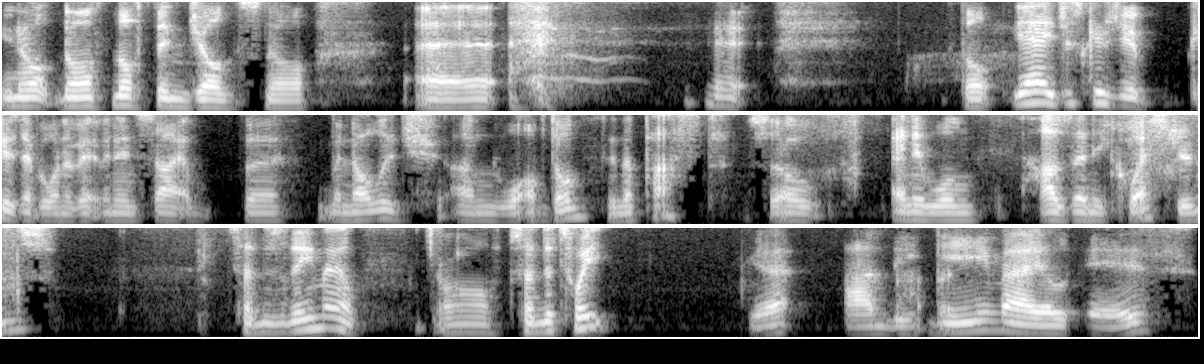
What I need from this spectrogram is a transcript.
you know, no, nothing Jon Snow. Uh, but yeah, it just gives you gives everyone a bit of an insight of uh, my knowledge and what I've done in the past. So, anyone has any questions, send us an email or send a tweet. Yeah. And the But- email is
